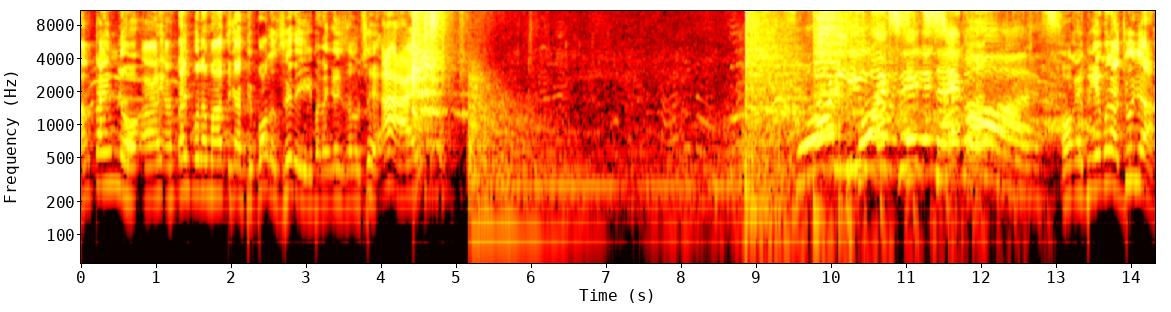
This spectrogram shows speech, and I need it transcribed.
Ang time nyo ay, ang time po ng mga taga Antipolo City, Barangay San Jose ay... Forty-six seconds! Okay, bigyan mo na, Julia.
